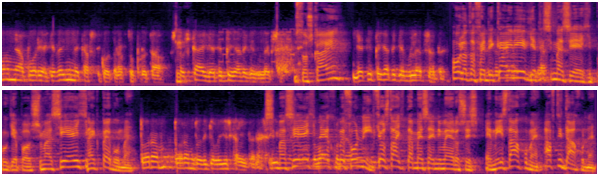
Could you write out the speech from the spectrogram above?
μόνο μια απορία και δεν είναι καυστικό τώρα αυτό που ρωτάω. Στο Sky, γιατί πήγατε και δουλέψατε; Στο Sky; Γιατί πήγατε και δουλέψατε; Όλα τα αφεντικά είναι ίδια. Τι σημασία έχει που και πώς; Σημασία έχει να εκπέμπουμε. Τώρα, τώρα μου το δικαιολογείς καλύτερα. Σημασία έχει να έχουμε φωνή. Ποιος τα έχει τα μέσα ενημέρωσης; Εμείς τα έχουμε. Αυτοί τα έχουν.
